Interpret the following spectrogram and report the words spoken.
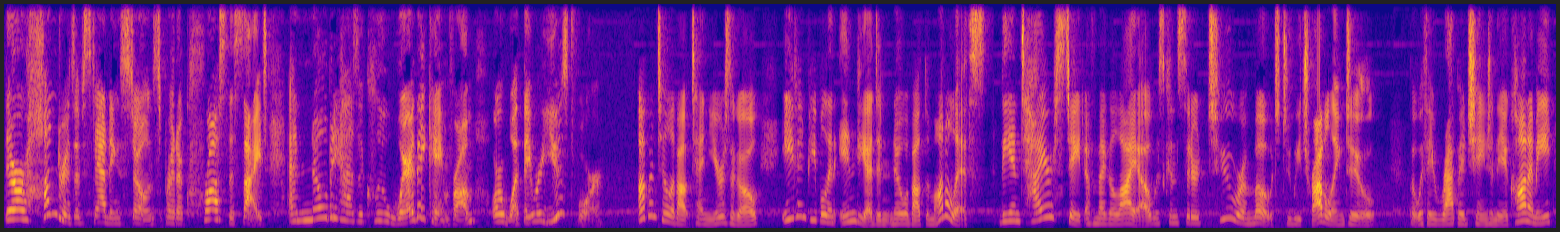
There are hundreds of standing stones spread across the site, and nobody has a clue where they came from or what they were used for. Up until about 10 years ago, even people in India didn't know about the monoliths. The entire state of Meghalaya was considered too remote to be traveling to. But with a rapid change in the economy,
